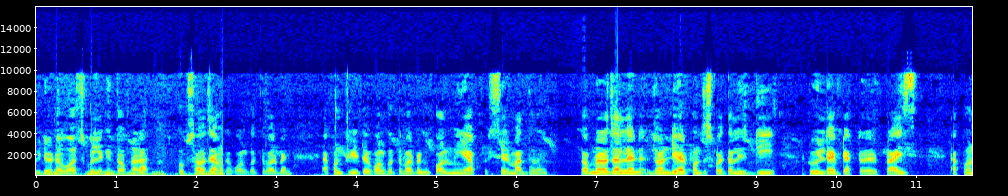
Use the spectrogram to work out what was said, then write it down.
ভিডিওটা ওয়াচ করলে কিন্তু আপনারা খুব সহজে আমাকে কল করতে পারবেন। এখন ফ্রিতে কল করতে পারবেন কলমি অ্যাপসের মাধ্যমে। তো আপনারা জানলেন জন ডিয়ার পঞ্চাশ পঁয়তাল্লিশ ডি টু হুইল টাইপ ট্র্যাক্টরের প্রাইস এখন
